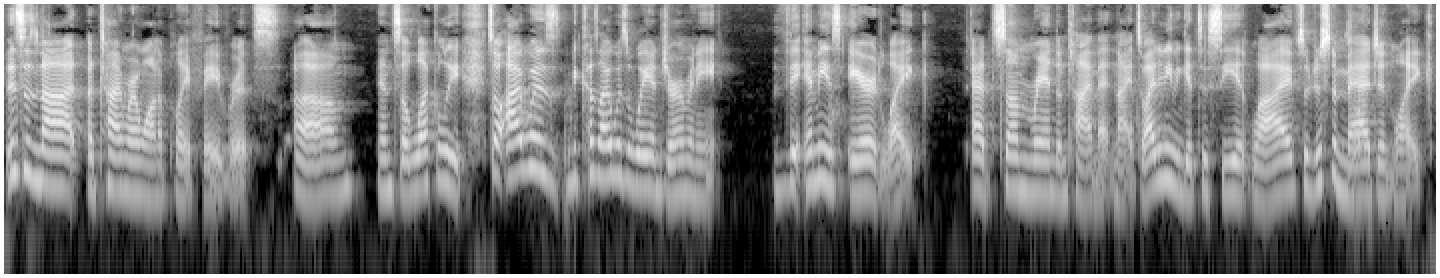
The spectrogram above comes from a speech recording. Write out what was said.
This is not a time where I want to play favorites. Um, And so luckily, so I was because I was away in Germany, the Emmys aired like at some random time at night. So I didn't even get to see it live. So just imagine like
